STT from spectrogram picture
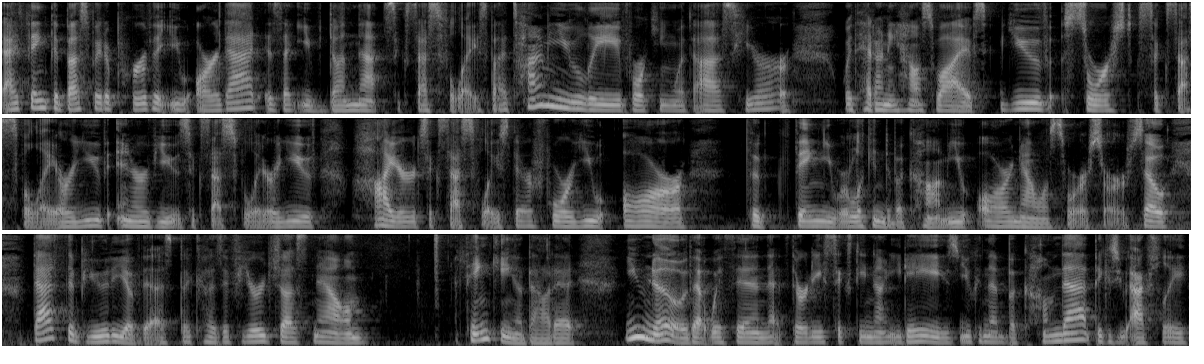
I think the best way to prove that you are that is that you've done that successfully. So by the time you leave working with us here with Headhunting Housewives, you've sourced successfully, or you've interviewed successfully, or you've hired successfully. So therefore, you are the thing you were looking to become. You are now a sourcer. So that's the beauty of this because if you're just now thinking about it, you know that within that 30, 60, 90 days, you can then become that because you actually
